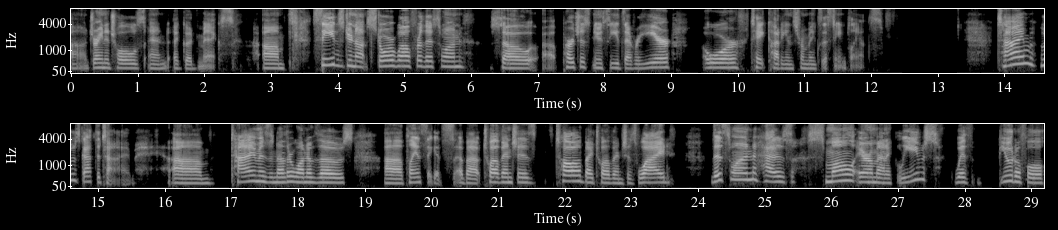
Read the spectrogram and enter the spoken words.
uh, drainage holes and a good mix. Um, seeds do not store well for this one, so uh, purchase new seeds every year or take cuttings from existing plants. Thyme, who's got the time? Um, thyme is another one of those uh, plants that gets about 12 inches tall by 12 inches wide. This one has small aromatic leaves with beautiful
